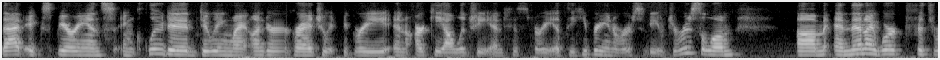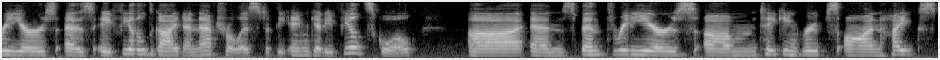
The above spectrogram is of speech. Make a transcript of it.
that experience included doing my undergraduate degree in archaeology and history at the Hebrew University of Jerusalem. Um, and then I worked for three years as a field guide and naturalist at the Ein Gedi Field School, uh, and spent three years um, taking groups on hikes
